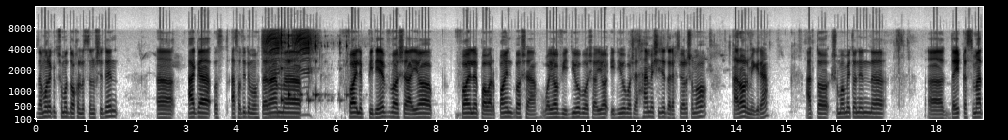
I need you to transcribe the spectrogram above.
زمانی که شما داخل صنف شدین اگر اساتید محترم فایل PDF باشه یا فایل PowerPoint باشه و یا ویدیو باشه یا audio باشه همه چیز در اختیار شما قرار می‌گیره. حتی شما می‌تونین در این قسمت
